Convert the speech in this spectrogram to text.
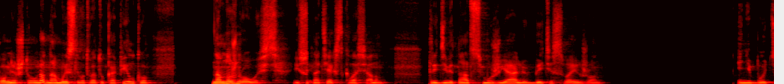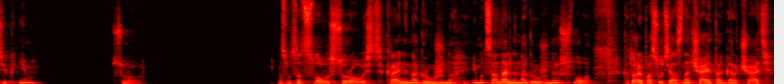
Помню, что у одна мысль вот в эту копилку. Нам нужна ровость. И на текст Колоссянам 3.19. «Мужья, любите своих жен и не будьте к ним суровы». Вот это слово «суровость» крайне нагружено, эмоционально нагруженное слово, которое, по сути, означает огорчать,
